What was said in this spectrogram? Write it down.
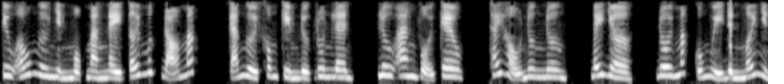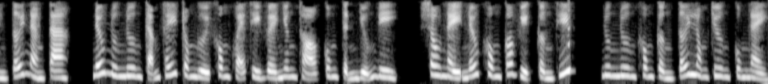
tiêu ấu ngư nhìn một màn này tới mức đỏ mắt, cả người không kìm được run lên, Lưu An vội kêu, Thái hậu nương nương, bấy giờ, đôi mắt của Ngụy Đình mới nhìn tới nàng ta, nếu nương nương cảm thấy trong người không khỏe thì về nhân thọ cung tịnh dưỡng đi, sau này nếu không có việc cần thiết, nương nương không cần tới Long Chương cung này,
